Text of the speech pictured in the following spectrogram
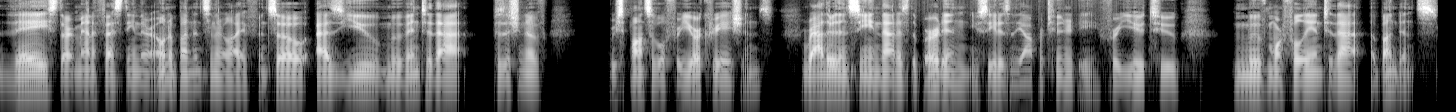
they start manifesting their own abundance in their life. And so as you move into that position of responsible for your creations, rather than seeing that as the burden, you see it as the opportunity for you to move more fully into that abundance.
